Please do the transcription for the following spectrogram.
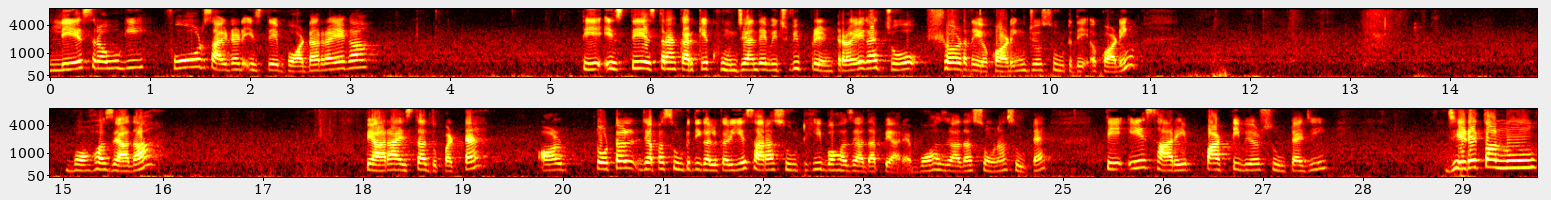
ਲੇਸ ਰਹੂਗੀ ਫੋਰ ਸਾਈਡਡ ਇਸ ਦੇ ਬਾਰਡਰ ਰਹੇਗਾ ਤੇ ਇਸ ਤੇ ਇਸ ਤਰ੍ਹਾਂ ਕਰਕੇ ਖੂੰਜਿਆਂ ਦੇ ਵਿੱਚ ਵੀ ਪ੍ਰਿੰਟ ਰਹੇਗਾ ਜੋ ਸ਼ਰਟ ਦੇ ਅਕੋਰਡਿੰਗ ਜੋ ਸੂਟ ਦੇ ਅਕੋਰਡਿੰਗ ਬਹੁਤ ਜ਼ਿਆਦਾ ਪਿਆਰਾ ਇਸ ਦਾ ਦੁਪੱਟਾ ਹੈ। ਔਰ ਟੋਟਲ ਜੇ ਆਪਾਂ ਸੂਟ ਦੀ ਗੱਲ ਕਰੀਏ, ਸਾਰਾ ਸੂਟ ਹੀ ਬਹੁਤ ਜ਼ਿਆਦਾ ਪਿਆਰਾ ਹੈ, ਬਹੁਤ ਜ਼ਿਆਦਾ ਸੋਹਣਾ ਸੂਟ ਹੈ। ਤੇ ਇਹ ਸਾਰੇ ਪਾਰਟੀ ਵੇਅਰ ਸੂਟ ਹੈ ਜੀ। ਜਿਹੜੇ ਤੁਹਾਨੂੰ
